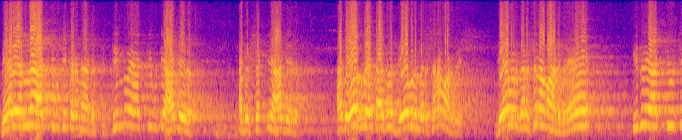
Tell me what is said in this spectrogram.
ಬೇರೆ ಎಲ್ಲ ಆಕ್ಟಿವಿಟಿ ಕಡಿಮೆ ಆಗತ್ತೆ. ತಿನ್ನುವ ಆಕ್ಟಿವಿಟಿ ಹಾಗೆ ಇರುತ್ತೆ. ಅದು ಶಕ್ತಿ ಹಾಗೆ ಇರುತ್ತೆ. ಅದು ಹೋಗ್ಬೇಕಾದ್ರೆ ದೇವರ ದರ್ಶನ ಮಾಡಬೇಕು. ದೇವರ ದರ್ಶನ ಮಾಡಿದ್ರೆ ಇದ್ರ ಆಕ್ಟಿವಿಟಿ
